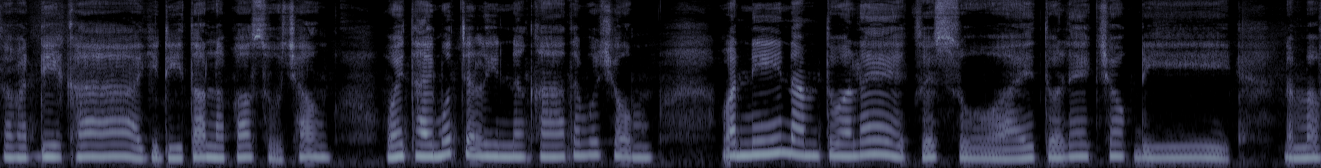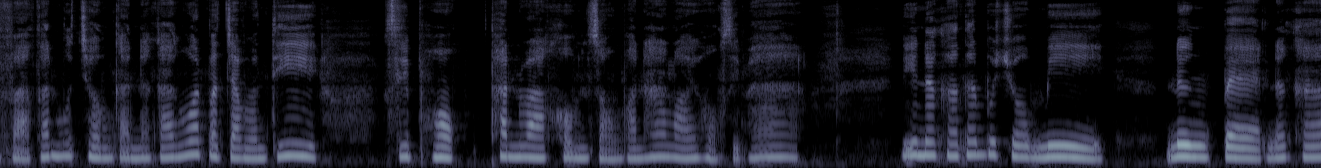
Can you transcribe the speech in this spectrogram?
สวัสดีค่ะ ยินดีต้อนรับเข้าสู่ช่องหวยไทยมุจลินนะคะท่านผู้ชม วันนี้นำตัวเลขสวยๆ ตัวเลขโชคดีนำมาฝากท่านผู้ชมกันนะคะ งวดประจำวันที่ 16 ธันวาคม 2565 นี่นะคะท่านผู้ชมมี 18 นะคะ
